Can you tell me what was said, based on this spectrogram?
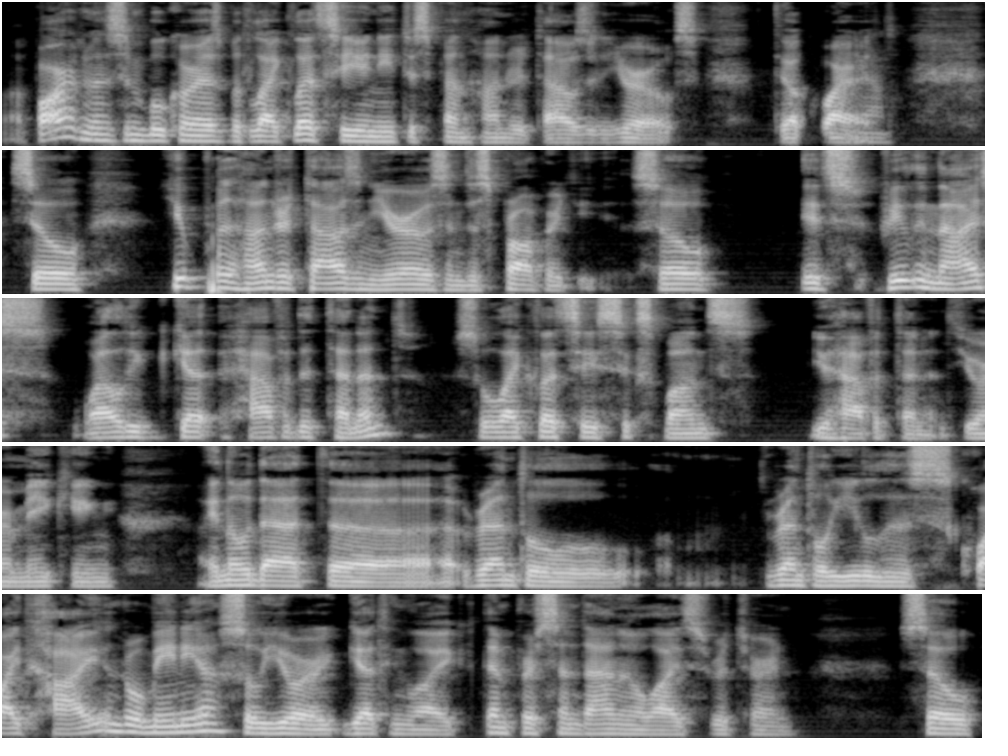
apartments in Bucharest, but like let's say you need to spend hundred thousand euros to acquire yeah. it. So you put hundred thousand euros in this property. So it's really nice while you get half of the tenant. So like let's say six months you have a tenant. You are making I know that uh, rental rental yield is quite high in Romania, so you are getting like 10% annualized return. So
